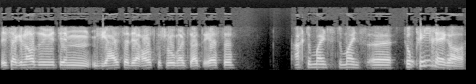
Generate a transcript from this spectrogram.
ist ja genauso wie mit dem, wie heißt er, der rausgeflogen ist als erste? Ach, du meinst, du meinst, äh, Toupet-Träger.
